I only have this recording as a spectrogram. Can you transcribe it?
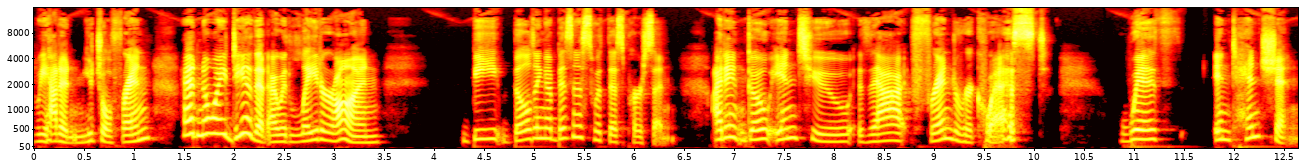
we had a mutual friend. I had no idea that I would later on be building a business with this person. I didn't go into that friend request with intention,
